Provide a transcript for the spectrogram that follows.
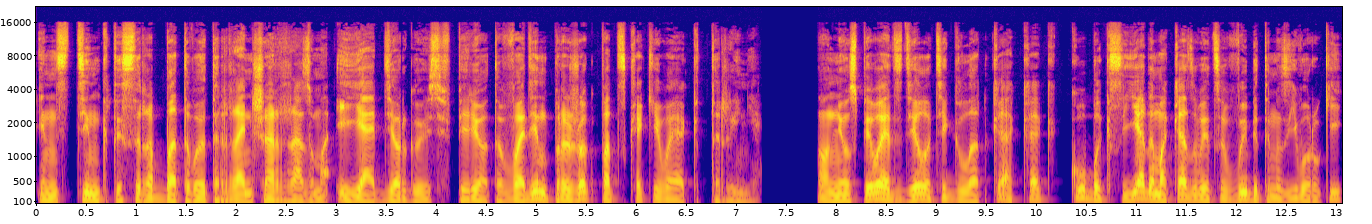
Инстинкты срабатывают раньше разума, и я дергаюсь вперед, в один прыжок подскакивая к трыне. Он не успевает сделать и глотка, как кубок с ядом оказывается выбитым из его руки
